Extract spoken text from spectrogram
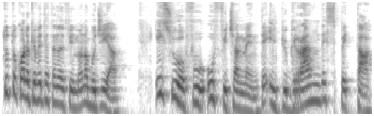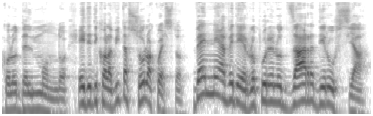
Tutto quello che vedete nel film è una bugia. Il suo fu ufficialmente il più grande spettacolo del mondo e dedicò la vita solo a questo. Venne a vederlo pure lo zar di Russia,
